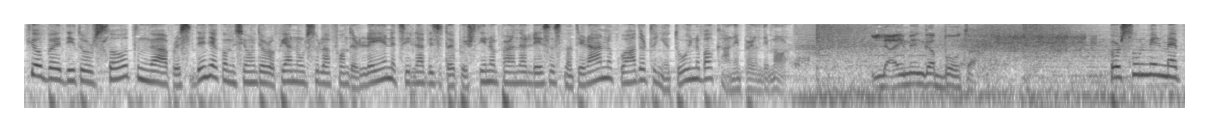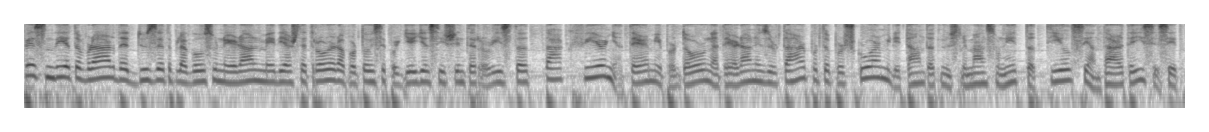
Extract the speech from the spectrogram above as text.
Kjo u bë e ditur sot nga Presidentja e Komisionit Europian Ursula von der Leyen, e cila vizitoi Prishtinën para ndalesës në Tiranë në kuadër të një turi në Ballkanin Perëndimor. Lajme nga bota. Për sulmin me pesëmbëdhjetë të vrarë dhe dyzet të plagosur në Iran, media shtetërore raportoi se përgjegjës ishin terroristët takfir, një term i përdorur nga Teherani zyrtar për të përshkruar militantët myslimanë sunitë të tillë si anëtarët e ISIS-it,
